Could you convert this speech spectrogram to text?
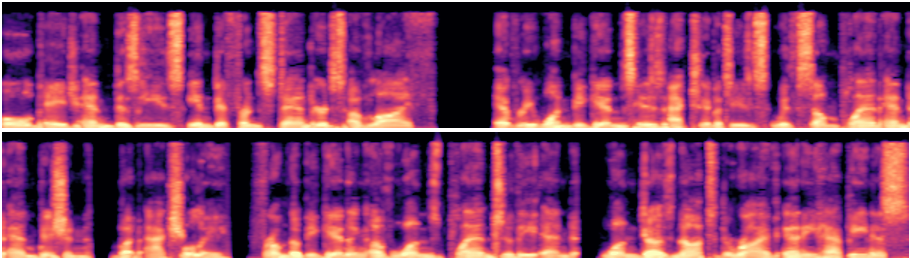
old age, and disease in different standards of life. Everyone begins his activities with some plan and ambition, but actually, from the beginning of one's plan to the end, one does not derive any happiness.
